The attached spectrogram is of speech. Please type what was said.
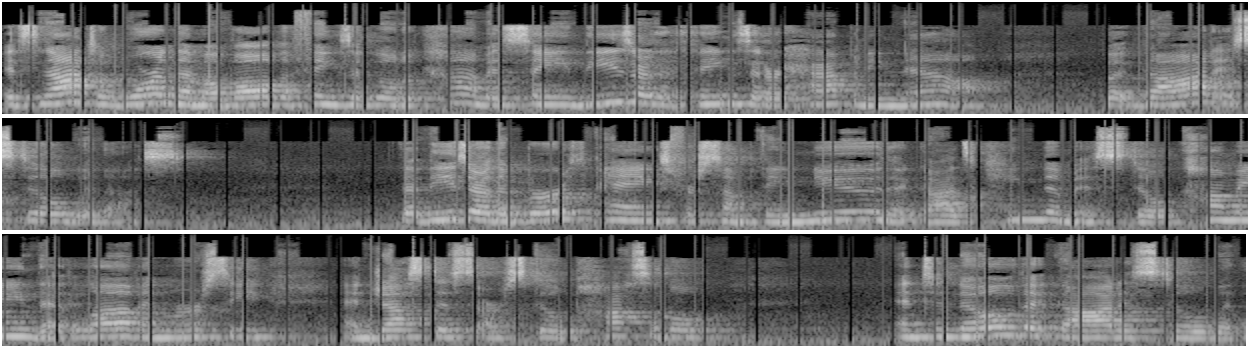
it's not to warn them of all the things that will to come. It's saying these are the things that are happening now. But God is still with us. That these are the birth pangs for something new, that God's kingdom is still coming, that love and mercy and justice are still possible, and to know that God is still with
